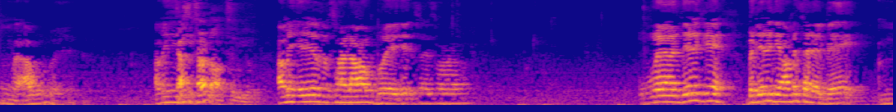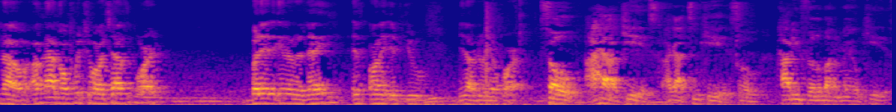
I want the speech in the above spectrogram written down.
Mm, I would. I mean, That's a turn off to me. I mean, it is a turn off, but it's a turn off. Well, then again, but then again, I'm gonna say that back. No, I'm not gonna put you on child support. But at the end of the day, it's only if you, you know, doing your part. So I have kids. I got two kids. So how do you feel about a man with kids?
